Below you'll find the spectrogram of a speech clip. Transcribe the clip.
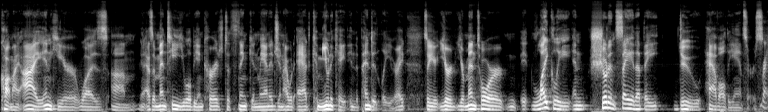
caught my eye in here was um, as a mentee, you will be encouraged to think and manage, and I would add communicate independently, right? So your your your mentor likely and shouldn't say that they do have all the answers, Right.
